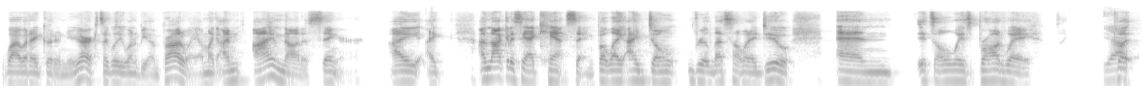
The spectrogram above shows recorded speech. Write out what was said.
Why would I go to New York?" It's like, "Well, you want to be on Broadway." I'm like, "I'm I'm not a singer." I, I I'm not gonna say I can't sing, but like I don't really that's not what I do. And it's always Broadway. Yeah. But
